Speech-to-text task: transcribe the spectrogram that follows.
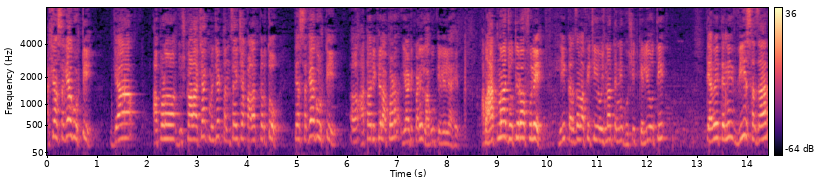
अशा सगळ्या गोष्टी ज्या आपण दुष्काळाच्या म्हणजे टंचाईच्या काळात करतो त्या सगळ्या गोष्टी आता देखील आपण या ठिकाणी लागू केलेल्या आहेत. महात्मा ज्योतिराव फुले ही कर्जमाफीची योजना त्यांनी घोषित केली होती. त्यावेळी त्यांनी वीस हजार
